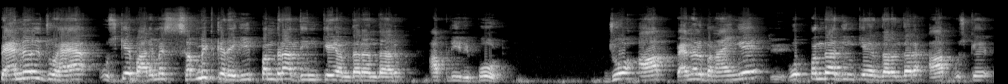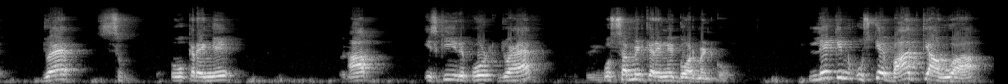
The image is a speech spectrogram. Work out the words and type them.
पैनल जो है उसके बारे में सबमिट करेगी पंद्रह दिन के अंदर अंदर अपनी रिपोर्ट जो आप पैनल बनाएँगे। वो पंद्रह दिन के अंदर अंदर आप उसके जो है वो करेंगे। आप इसकी रिपोर्ट जो है वो सबमिट करेंगे गवर्नमेंट को। लेकिन उसके बाद क्या हुआ?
